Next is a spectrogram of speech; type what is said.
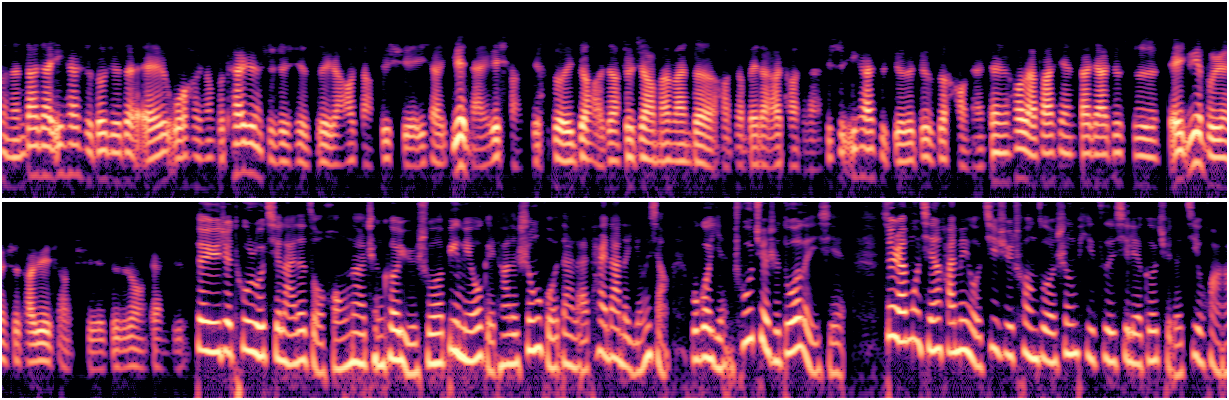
可能大家一开始都觉得，哎，我好像不太认识这些字，然后想去学一下，越难越想学，所以就好像就这样慢慢的好像被大家唱起来。其实一开始觉得这个歌好难，但是后来发现大家就是，哎，越不认识他越想学，就这种感觉。对于这突如其来的走红呢，陈可宇说，并没有给他的生活带来太大的影响，不过演出确实多了一些。虽然目前还没有继续创作生僻字系列歌曲的计划，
